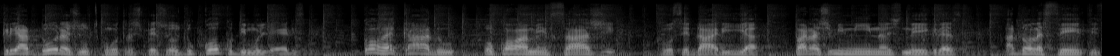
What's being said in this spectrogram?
criadora junto com outras pessoas do Coco de Mulheres, qual o recado ou qual a mensagem você daria para as meninas negras, adolescentes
